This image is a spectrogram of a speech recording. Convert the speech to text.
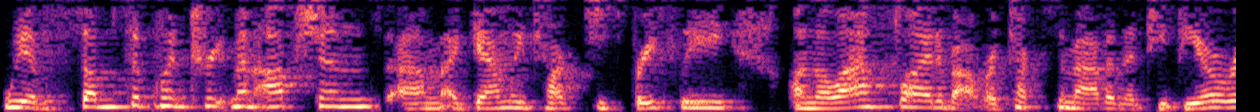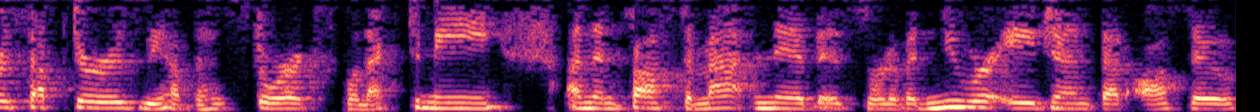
We have subsequent treatment options. Um, again, we talked just briefly on the last slide about rituximab and the TPO receptors. We have the historic splenectomy, and then fostamatinib is sort of a newer agent that also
